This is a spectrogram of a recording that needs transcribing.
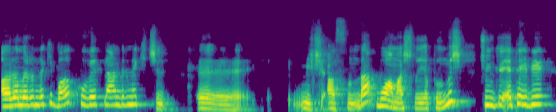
aralarındaki bağı kuvvetlendirmek için e, miş aslında bu amaçla yapılmış. Çünkü epey bir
